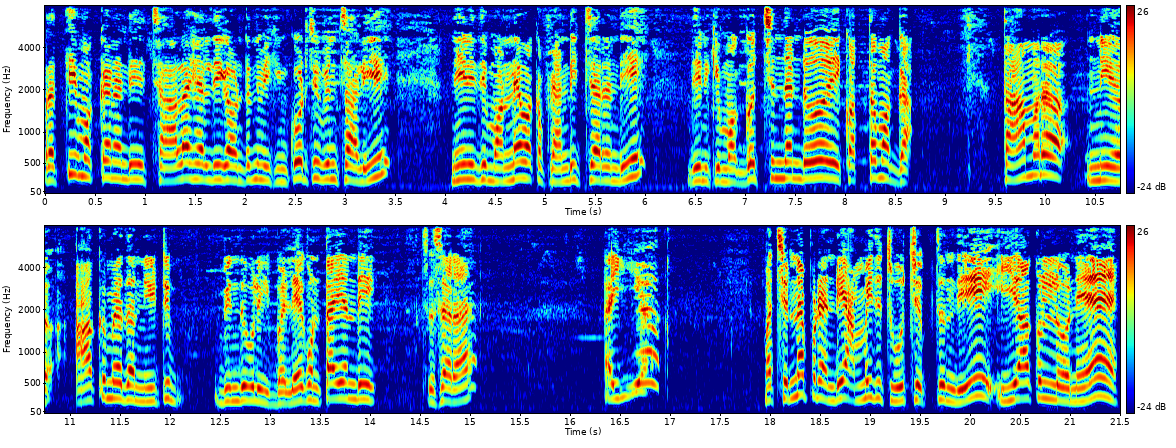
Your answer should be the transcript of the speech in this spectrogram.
ప్రతి మొక్కనండి చాలా హెల్దీగా ఉంటుంది. మీకు ఇంకోటి చూపించాలి. నేను ఇది మొన్నే ఒక ఫ్రెండ్ ఇచ్చారండి. దీనికి మొగ్గ వచ్చిందండి ఈ కొత్త మొగ్గ. తామర నీ ఆకు మీద నీటి బిందువులు భలేగా ఉంటాయండి చూసారా? అయ్యో. మా చిన్నప్పుడు అండి అమ్మ ఇది చూసి చెప్తుంది ఈ ఆకుల్లోనే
